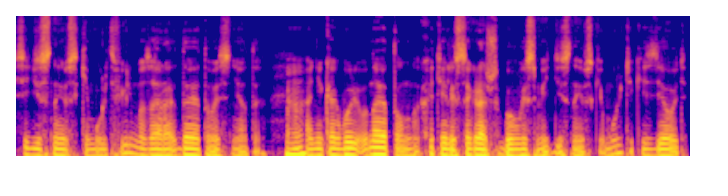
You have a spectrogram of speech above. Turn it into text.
все диснеевские мультфильмы зара- до этого сняты. Они как бы на этом хотели сыграть, чтобы высмеять диснеевские мультики, сделать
